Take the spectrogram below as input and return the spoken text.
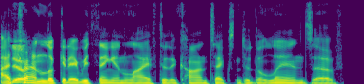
I Yeah. try and look at everything in life through the context and through the lens of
